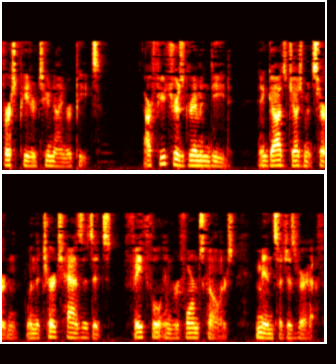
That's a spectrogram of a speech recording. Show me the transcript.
1 Peter 2:9 repeats. Our future is grim indeed, and God's judgment certain, when the church has as its faithful and reformed scholars men such as Verhoef.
